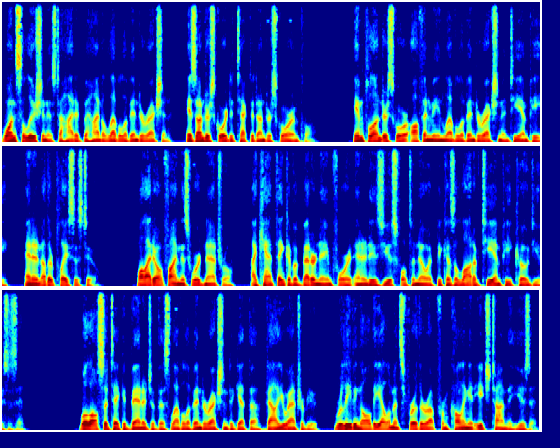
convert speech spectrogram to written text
One solution is to hide it behind a level of indirection, is underscore detected underscore impl. Impl underscore often mean level of indirection in TMP, and in other places too. While I don't find this word natural, I can't think of a better name for it and it is useful to know it because a lot of TMP code uses it. We'll also take advantage of this level of indirection to get the value attribute, relieving all the elements further up from calling it each time they use it.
